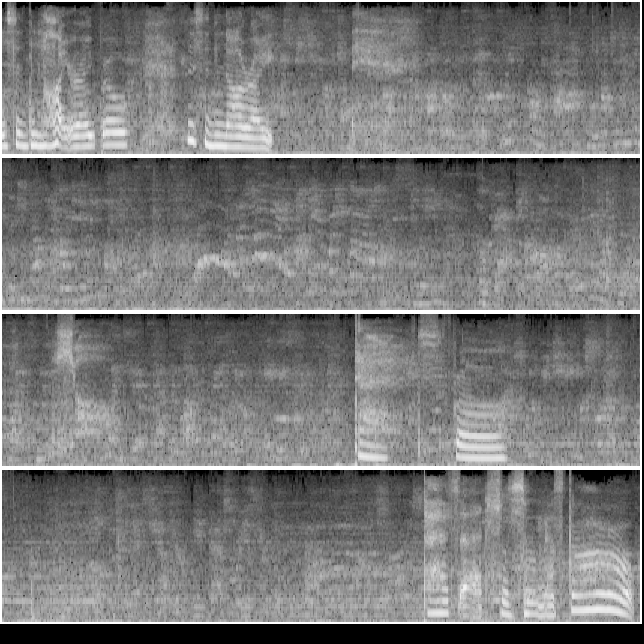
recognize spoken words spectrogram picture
This is not right, bro. This is not right. Actually so messed up.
